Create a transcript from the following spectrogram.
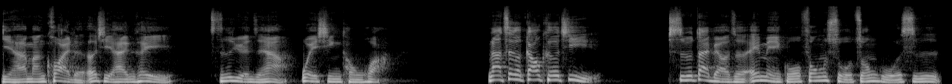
也还蛮快的，而且还可以支援怎样卫星通话。那这个高科技是不是代表着，哎，美国封锁中国是不是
